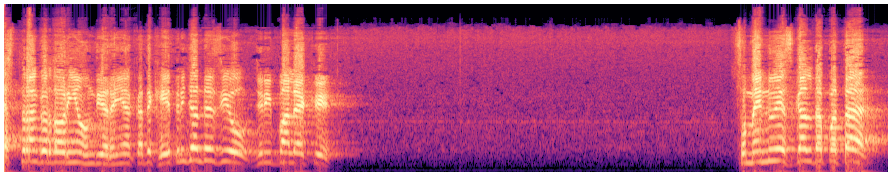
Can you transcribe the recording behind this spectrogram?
ਇਸ ਤਰ੍ਹਾਂ ਗਰਦੌਰੀਆਂ ਹੁੰਦੀਆਂ ਰਹੀਆਂ। ਕਦੇ ਖੇਤ ਨਹੀਂ ਜਾਂਦੇ ਸੀ ਉਹ ਜਰੀਬਾਂ ਲੈ ਕੇ। ਸੋ ਮੈਨੂੰ ਇਸ ਗੱਲ ਦਾ ਪਤਾ ਹੈ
